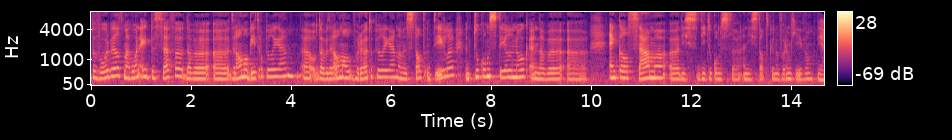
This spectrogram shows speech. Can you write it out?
bijvoorbeeld maar gewoon echt beseffen dat we uh, er allemaal beter op willen gaan, of dat we er allemaal vooruit op willen gaan, dat we een stad delen, een toekomst delen ook, en dat we enkel samen uh, die, die toekomst uh, en die stad kunnen vormgeven. Ja,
